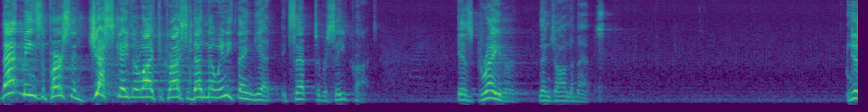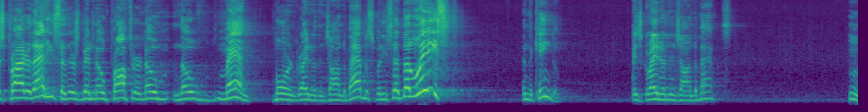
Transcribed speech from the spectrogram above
That means the person that just gave their life to Christ and doesn't know anything yet except to receive Christ is greater than John the Baptist. Just prior to that, he said there's been no prophet or no, no man born greater than John the Baptist, but he said the least in the kingdom is greater than John the Baptist. Hmm.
